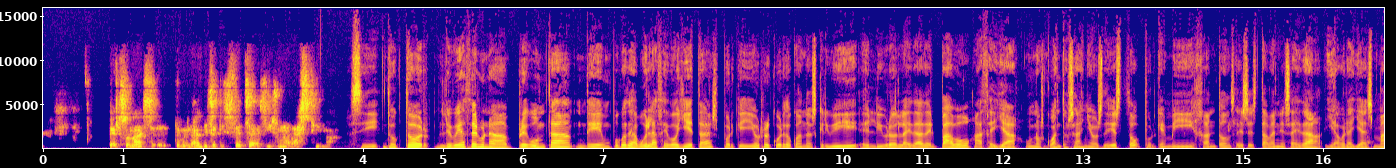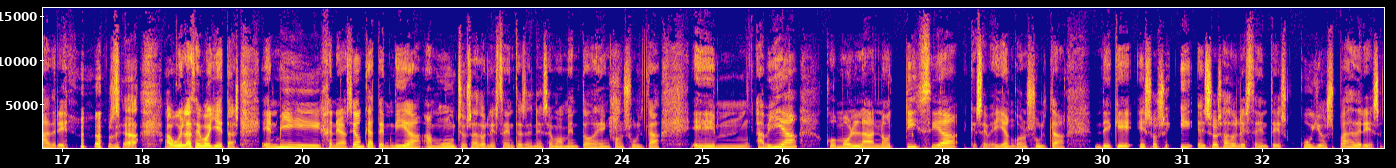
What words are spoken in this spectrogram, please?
personas eh, tremendamente insatisfechas y es una lástima. Sí, doctor, le voy a hacer una pregunta de un poco de abuela cebolletas, porque yo recuerdo cuando escribí el libro de La Edad del Pavo, hace ya unos cuantos años de esto, porque mi hija entonces estaba en esa edad y ahora ya es madre, o sea, abuela cebolletas. En mi generación que atendía a muchos adolescentes en ese momento en consulta, em, había como la noticia que se veía en consulta de que esos, esos adolescentes cuyos padres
